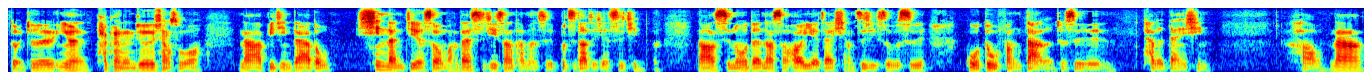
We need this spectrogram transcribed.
对，就是因为他可能就是想说，那毕竟大家都欣然接受嘛，但实际上他们是不知道这件事情的。然后史诺登那时候也在想自己是不是过度放大了，就是他的担心。好，那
